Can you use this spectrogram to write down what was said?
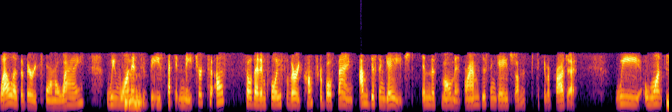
well as a very formal way. We want mm-hmm. it to be second nature to us so that employees feel very comfortable saying, I'm disengaged in this moment or I'm disengaged on this particular project. We want to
